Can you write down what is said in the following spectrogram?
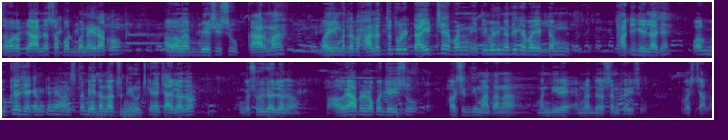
તમારો પ્યારને સપોર્ટ બનાવી રાખો. હવે અમે બેસીશું કારમાં. ભાઈ, મતલબ હાલત તો થોડી ટાઈટ છે, પણ એટલી બધી નથી કે ભાઈ એકદમ થાકી ગયેલા છે. પગ દુખે છે, કેમ કે મેં અંશને બે કલાક સુધી ઉચકીને ચાલ્યો હતો. કેમ કે સૂઈ ગયેલો હતો. તો હવે આપણે લોકો જઈશું હરસિદ્ધિ માતાના મંદિરે એમના દર્શન કરીશું. બસ ચાલો.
